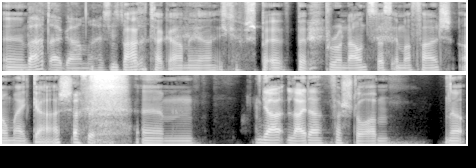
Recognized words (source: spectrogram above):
ähm, Bartagame heißt es. Bartagame, ja. Ich äh, pronounce das immer falsch. Oh my gosh. Ach so. Ähm, ja, leider verstorben. Ja,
